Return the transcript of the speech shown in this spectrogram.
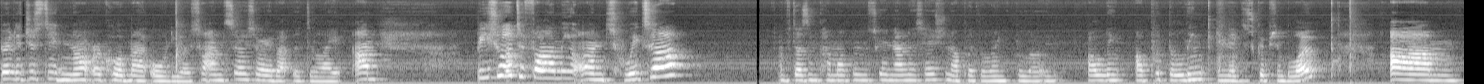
but it just did not record my audio. So I'm so sorry about the delay. Um, Be sure to follow me on Twitter. If it doesn't come up on the screen annotation, I'll put the link below. I'll link. I'll put the link in the description below. Um,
